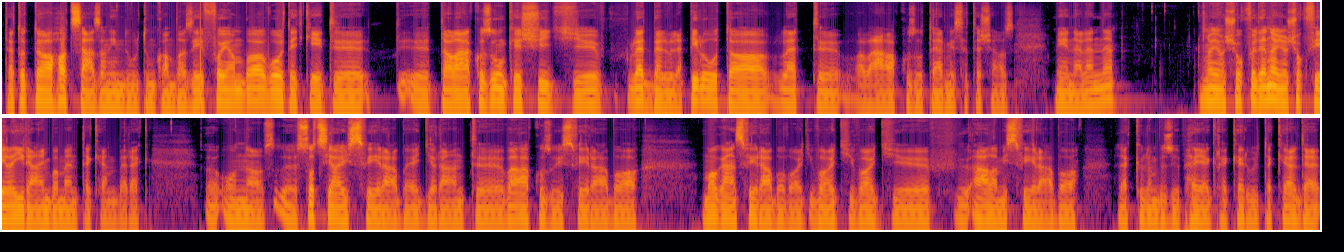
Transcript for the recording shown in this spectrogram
Tehát ott a 600-an indultunk abba az évfolyamba, volt egy-két találkozunk, és így lett belőle pilóta, lett a vállalkozó természetesen, az miért ne lenne. Nagyon sok, de nagyon sokféle irányba mentek emberek onnan szociális szférába egyaránt, vállalkozói szférába, magánszférába, vagy, vagy, vagy állami szférába legkülönbözőbb helyekre kerültek el, de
